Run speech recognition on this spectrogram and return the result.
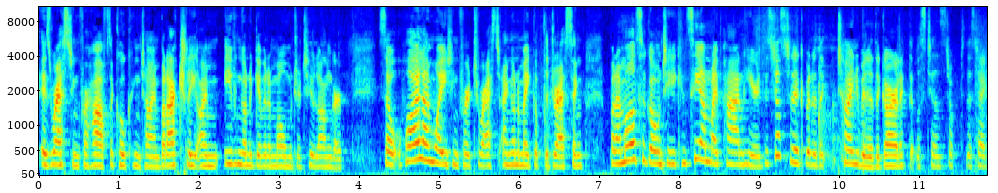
is resting for half the cooking time, but actually I'm even going to give it a moment or two longer. So while I'm waiting for it to rest, I'm going to make up the dressing. But I'm also going to, you can see on my pan here, there's just a little bit of the tiny bit of the garlic that was still stuck to the steak.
